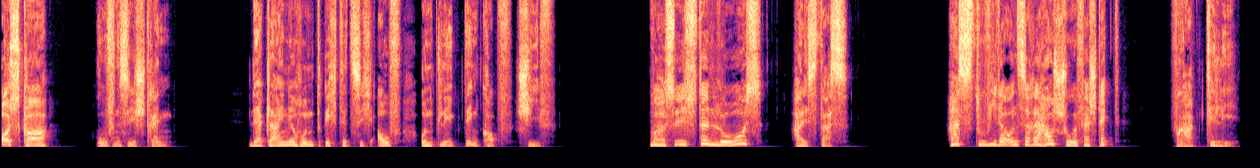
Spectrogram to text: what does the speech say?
Oskar, rufen sie streng. Der kleine Hund richtet sich auf und legt den Kopf schief. Was ist denn los? heißt das. Hast du wieder unsere Hausschuhe versteckt? fragt Tilly.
